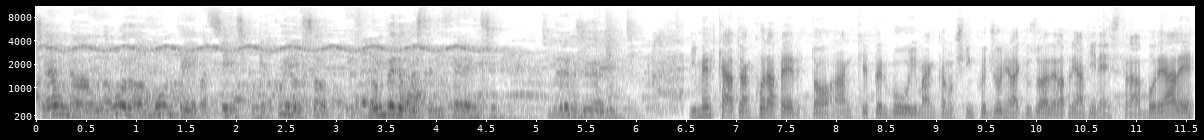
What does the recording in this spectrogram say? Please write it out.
c'è una, un lavoro a monte pazzesco, per cui non so, non vedo queste differenze, si potrebbe giocare tutti. Il mercato è ancora aperto anche per voi, mancano 5 giorni alla chiusura della prima finestra. La Boreale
